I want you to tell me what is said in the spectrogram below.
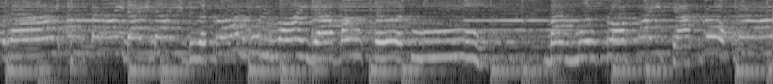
คร้ายอันตรายใดๆเดือดร้อนวุ่นวายอย่าบังเกิดมีบ้านเมืองปลอดภัยจากโรคร้าย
